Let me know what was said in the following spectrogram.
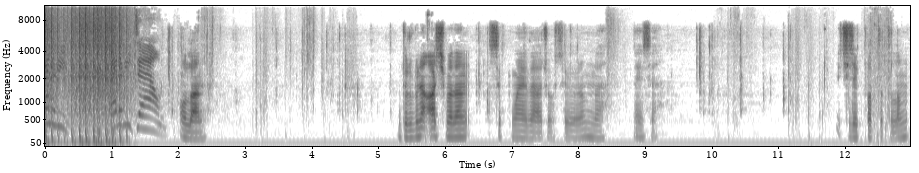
Enemy! Enemy down! Ulan. Dürbünü açmadan sıkmayı daha çok seviyorum da. Neyse. İçecek patlatalım.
